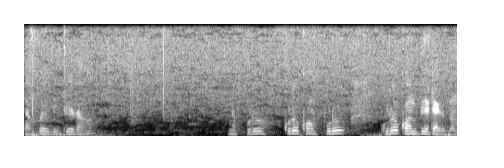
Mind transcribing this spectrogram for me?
দেখো এই দিক থেকে দেখো মানে পুরো পুরো পুরো পুরো কমপ্লিট একদম।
